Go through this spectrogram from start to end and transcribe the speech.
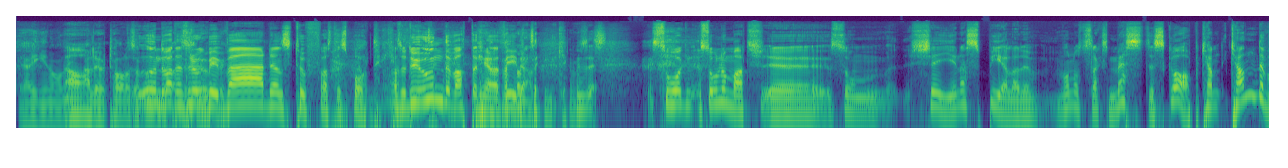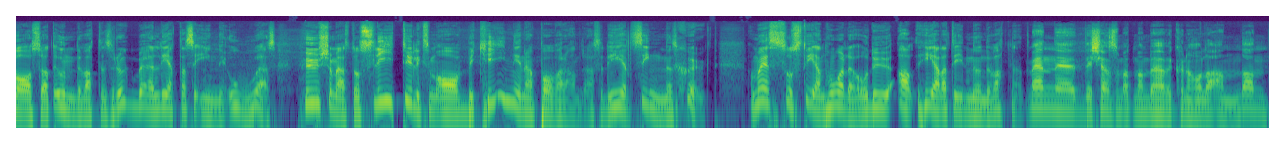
Jag har ingen aning, Ja. aldrig hört talas om Undervattensrugby, världens tuffaste sport. Alltså du är under vatten hela tiden. Såg, såg någon match eh, som tjejerna spelade, var något slags mästerskap. Kan, kan det vara så att undervattensrugby letar sig in i OS? Hur som helst, de sliter ju liksom av bikinierna på varandra, alltså det är helt sinnessjukt. De är så stenhårda och du är all, hela tiden under vattnet. Men eh, det känns som att man behöver kunna hålla andan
